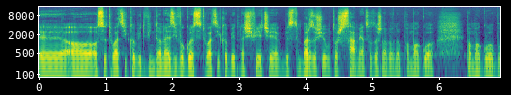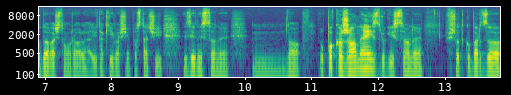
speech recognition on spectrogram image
y, o, o sytuacji kobiet w Indonezji, w ogóle sytuacji kobiet na świecie, jakby z tym bardzo się utożsamia, co też na pewno pomogło, pomogło budować tą rolę i takiej właśnie postaci z jednej strony mm, no, upokorzonej, z drugiej strony w środku bardzo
